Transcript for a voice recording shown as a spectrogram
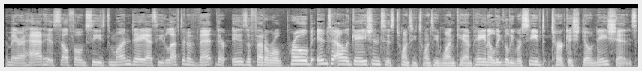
The mayor had his cell phone seized Monday as he left an event. There is a federal probe into allegations his 2021 campaign illegally received Turkish donations.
